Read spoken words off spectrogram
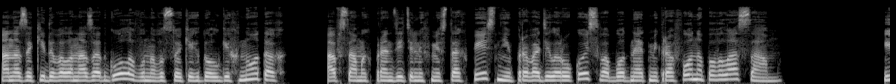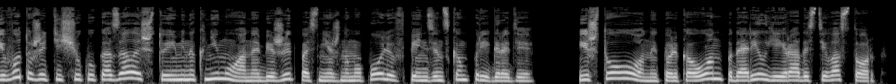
Она закидывала назад голову на высоких долгих нотах, а в самых пронзительных местах песни проводила рукой, свободной от микрофона, по волосам. И вот уже Тищуку казалось, что именно к нему она бежит по снежному полю в Пензенском пригороде, и что он, и только он, подарил ей радость и восторг.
